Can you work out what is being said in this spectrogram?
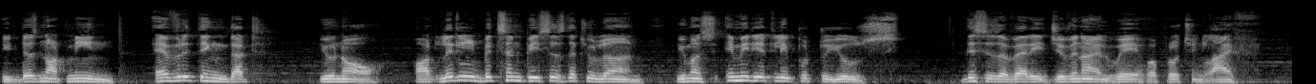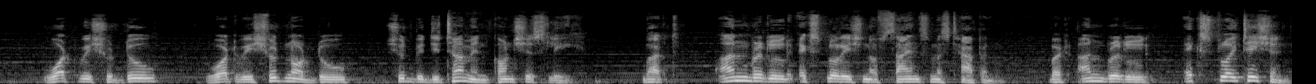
It does not mean everything that you know or little bits and pieces that you learn you must immediately put to use. This is a very juvenile way of approaching life. What we should do, what we should not do, should be determined consciously. But unbridled exploration of science must happen, but unbridled exploitation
